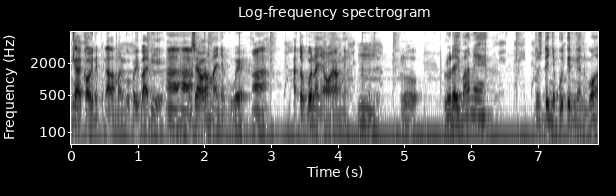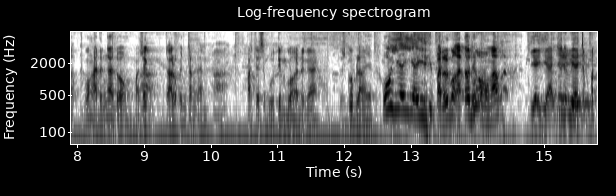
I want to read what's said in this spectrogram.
nggak kalau ini pengalaman gue pribadi. Ya Aha. misalnya orang nanya gue ah. atau gue nanya orang nih. Hmm. lu lu dari mana terus dia nyebutin kan gue gue nggak dengar dong. Maksudnya Ah. terlalu kenceng kan. Ah. pas dia sebutin gue nggak dengar terus gue bilang aja oh iya iya iya. Padahal gue nggak tahu dia ngomong apa. Iya iya aja Iya, udah iya, biar iya. cepet.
